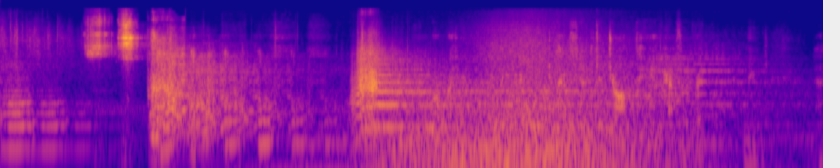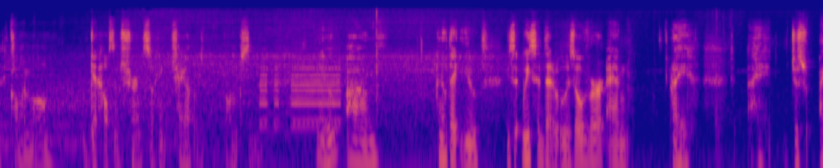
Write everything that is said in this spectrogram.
health insurance so he can check out his bumps. And you, um, I know that you, we said, we said that it was over, and I, I just, I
